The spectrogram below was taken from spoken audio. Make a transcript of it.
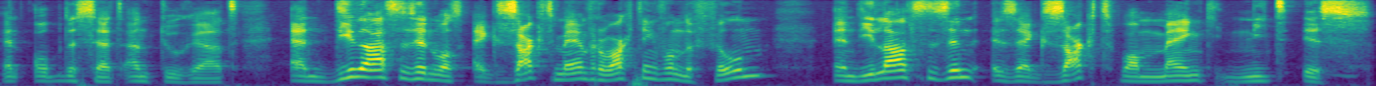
en op de set aan toe gaat. En die laatste zin was exact mijn verwachting van de film. En die laatste zin is exact wat Mank niet is.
